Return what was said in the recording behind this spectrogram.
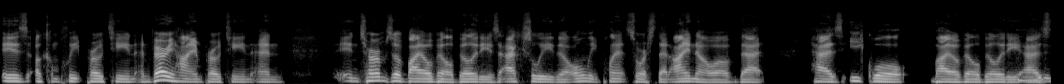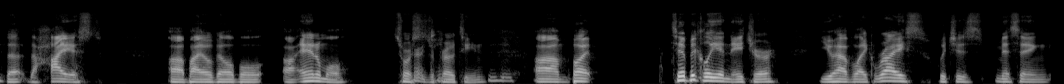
is a complete protein and very high in protein. And in terms of bioavailability, is actually the only plant source that I know of that has equal bioavailability as the the highest uh, bioavailable uh, animal sources of protein. Mhm. Um, but typically in nature, you have like rice, which is missing.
